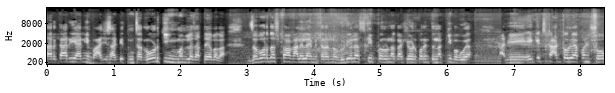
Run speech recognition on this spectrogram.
तरकारी आणि भाजीसाठी तुमचा रोड किंग म्हणलं जातं बघा. जबरदस्त स्टॉक आलेला आहे मित्रांनो. व्हिडिओला स्किप करू नका शेवटपर्यंत नक्की बघूया. आणि एक एक स्टार्ट करूया आपण शो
